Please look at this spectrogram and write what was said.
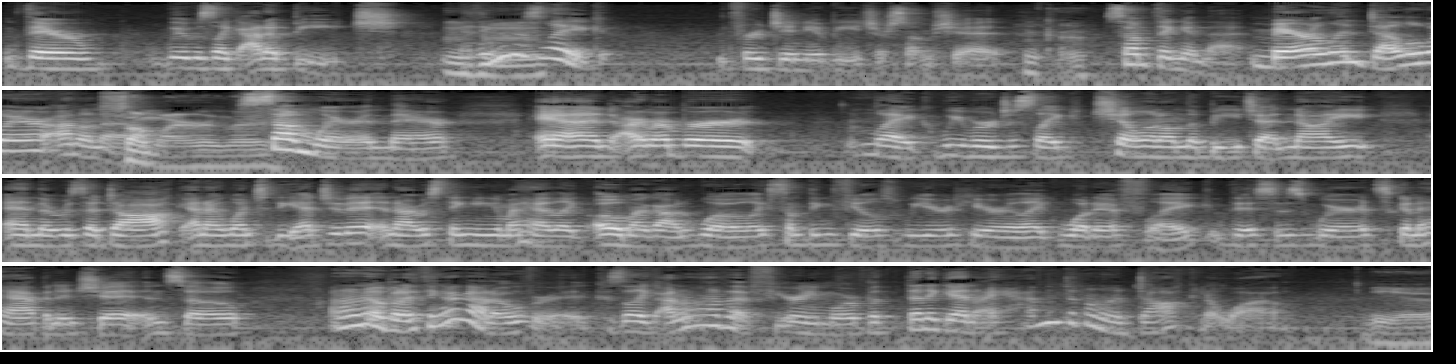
there it was like at a beach. I think it was Mhm. like Virginia Beach or some shit. Okay. Something in that. Maryland, Delaware, I don't know. Somewhere in there. Somewhere in there. And I remember like we were just like chilling on the beach at night and there was a dock and I went to the edge of it and I was thinking in my head like, "Oh my god, whoa, like something feels weird here. Like what if like this is where it's going to happen and shit." And so I don't know, but I think I got over it cuz like I don't have that fear anymore. But then again, I haven't been on a dock in a while. Yeah.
